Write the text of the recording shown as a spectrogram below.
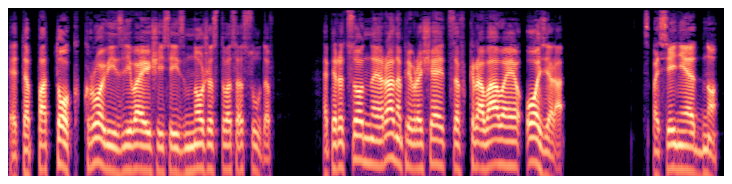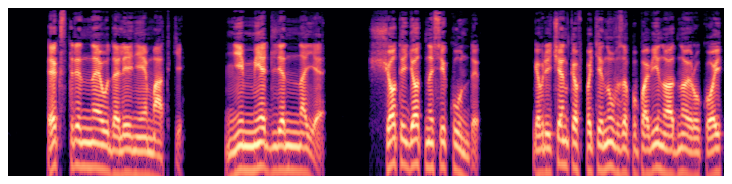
Это поток крови, изливающийся из множества сосудов. Операционная рана превращается в кровавое озеро. Спасение одно – экстренное удаление матки. Немедленное. Счет идет на секунды. Гавриченков, потянув за пуповину одной рукой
